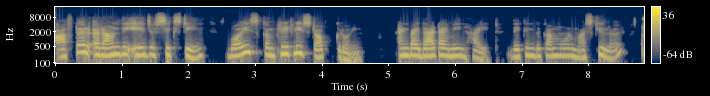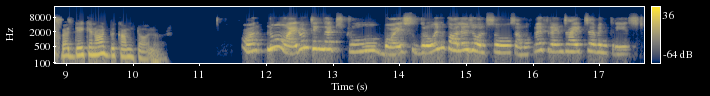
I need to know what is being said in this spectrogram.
after around the age of 16, boys completely stop growing. And by that, I mean height. They can become more muscular, but they cannot become taller. On no, I don't think that's true. Boys grow in college also. Some of my friends' heights have increased.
